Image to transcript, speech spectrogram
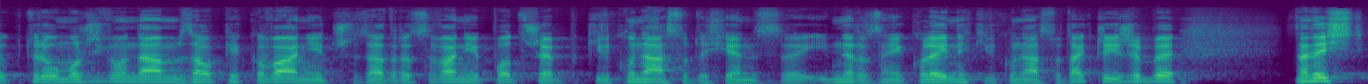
y, które umożliwią nam zaopiekowanie czy zaadresowanie potrzeb kilkunastu tysięcy, inne rozwiązanie kolejnych kilkunastu, tak? Czyli żeby znaleźć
